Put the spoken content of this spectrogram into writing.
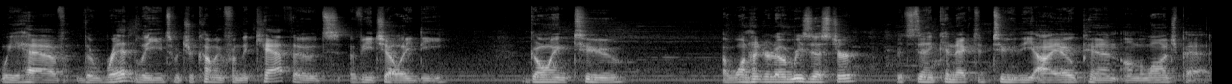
we have the red leads which are coming from the cathodes of each LED going to a 100 ohm resistor that's then connected to the I.O. pin on the launch pad.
